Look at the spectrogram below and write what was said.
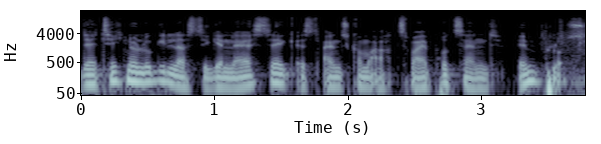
Der technologielastige Nasdaq ist 1,82% im Plus.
